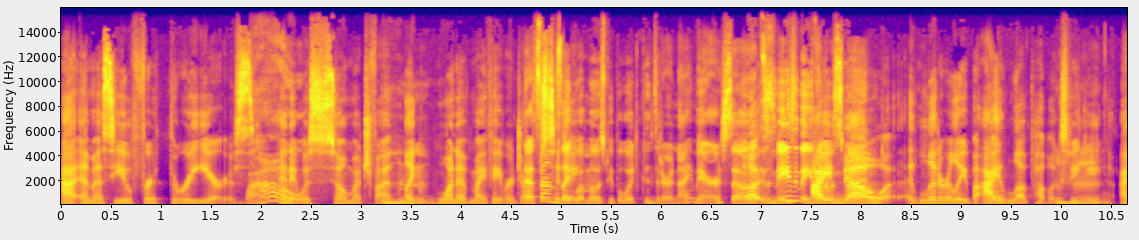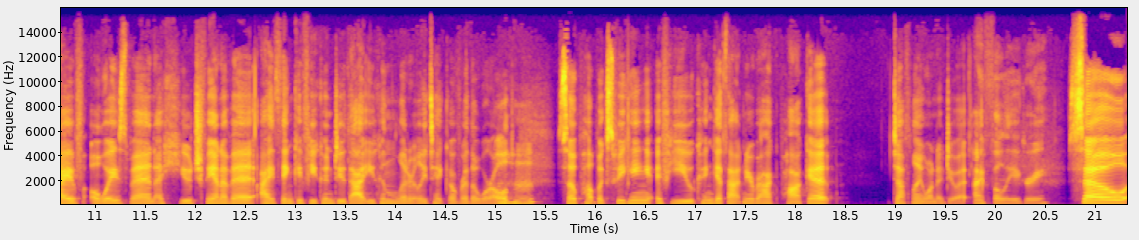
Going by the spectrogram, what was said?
at MSU for three years. Wow. And it was so much fun. Like one of my favorite jobs. That sounds like what most people would consider a nightmare. So Uh, it's amazing that you I know, fun. literally, but I love public Mhm. speaking. I've always been a huge fan of it. I think if you can do that, you can literally take over the world. Mhm. So, public speaking, if you can get that in your back pocket, definitely want to do it. I fully agree. So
